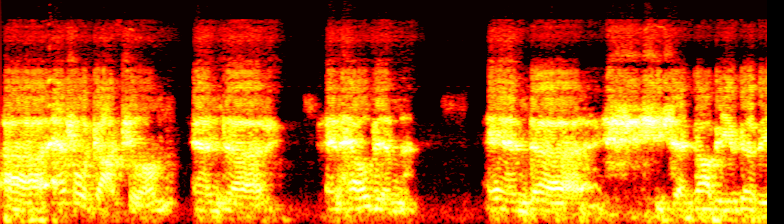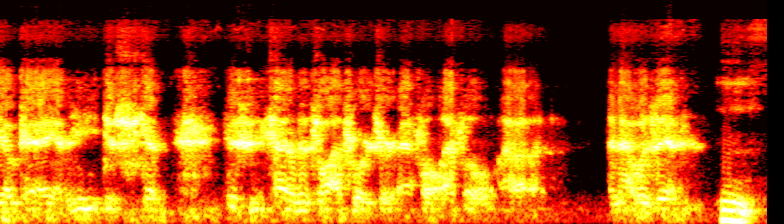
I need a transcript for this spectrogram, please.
uh, Ethel got to him and, uh, and held him. And, uh, she said, Bobby, you're going to be okay. And he just kept, his, kind of his last words were Ethel, Ethel, uh, and that was it. Mm.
